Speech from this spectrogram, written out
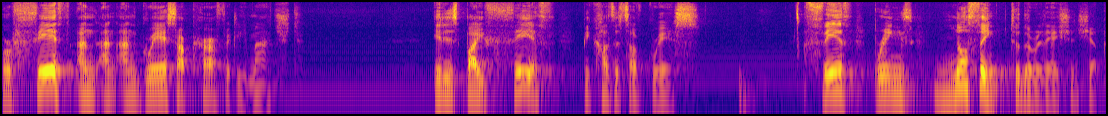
where faith and, and, and grace are perfectly matched. It is by faith because it's of grace. Faith brings nothing to the relationship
